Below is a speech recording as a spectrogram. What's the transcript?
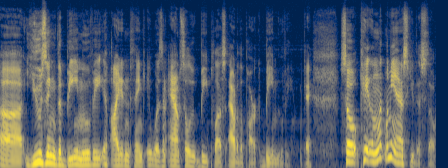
uh, using the B movie if I didn't think it was an absolute B plus out of the park B movie. Okay, so Caitlin, let, let me ask you this though:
